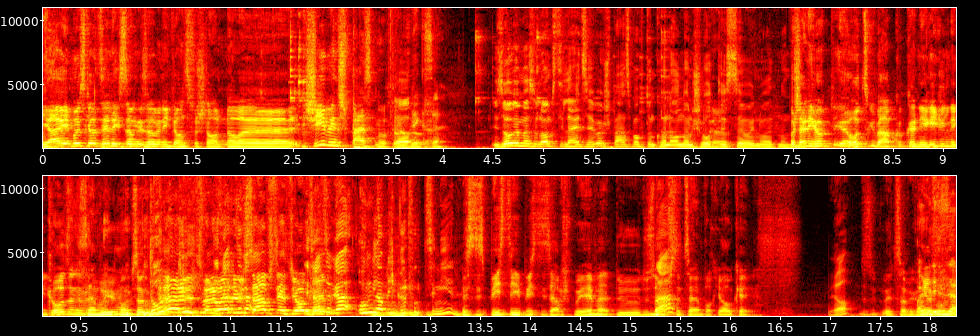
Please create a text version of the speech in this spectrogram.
Ja, ich muss ganz ehrlich sagen, das habe ich nicht ganz verstanden, aber äh, schieb ins Spaß gemacht. Ja. Wichser. Ich sage immer, solange es die Leute selber Spaß macht und keinen anderen Shot, Ja. ist es ja in Ordnung. Wahrscheinlich hat es überhaupt gar keine Regeln nicht gehabt, sondern es ist einfach irgendwann gesagt, Du, ja, das ist verloren, es du hat saufst jetzt, ja, Es hat okay. sogar unglaublich gut funktioniert. Das ist das beste, beste Saufspiel ever. Du, du saufst jetzt einfach, ja, okay. Ja. Das ist gut, das habe ich gerade ist ja,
